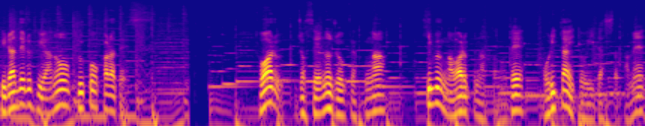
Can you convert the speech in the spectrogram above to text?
フィラデルフィアの空港からです。とある女性の乗客が気分が悪くなったので降りたいと言い出したため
